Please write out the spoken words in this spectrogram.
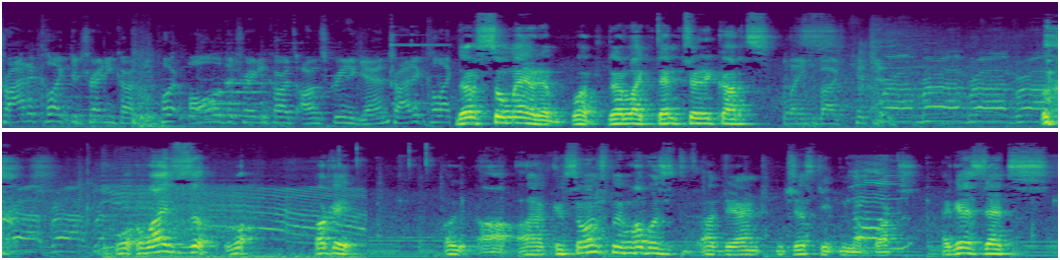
Try to collect the trading cards. We'll put all of the trading cards on screen again. Try to collect There's so many of them. What? There are like 10 trading cards. Why is the. Okay. Okay, uh, uh, can someone explain what was at the end just in, that box? I guess that's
